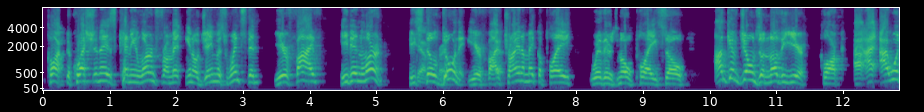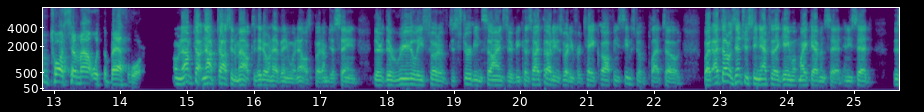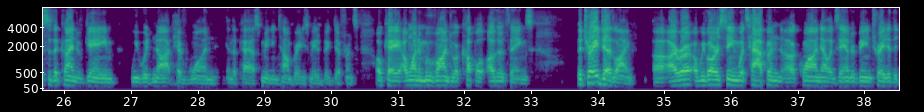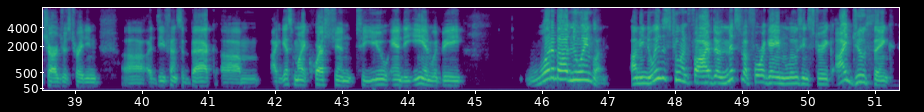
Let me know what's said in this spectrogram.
Clark. The question is, can he learn from it? You know, Jameis Winston, year five, he didn't learn. He's yeah, still right. doing it. Year five, yeah. trying to make a play where there's no play. So I'll give Jones another year, Clark. I, I, I wouldn't toss him out with the bathwater. Oh, not, not tossing him out because they don't have anyone else, but I'm just saying they're, they're really sort of disturbing signs there because I thought he was ready for takeoff. He seems to have plateaued. But I thought it was interesting after that game what Mike Evans said. And he said, This is the kind of game we would not have won in the past, meaning Tom Brady's made a big difference. Okay, I want to move on to a couple other things. The trade deadline. Uh, Ira, uh, we've already seen what's happened. Uh, Kwon Alexander being traded, the Chargers trading uh, a defensive back. Um, I guess my question to you, Andy Ian, would be what about New England? I mean, New England's two and five. They're in the midst of a four game losing streak. I do think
